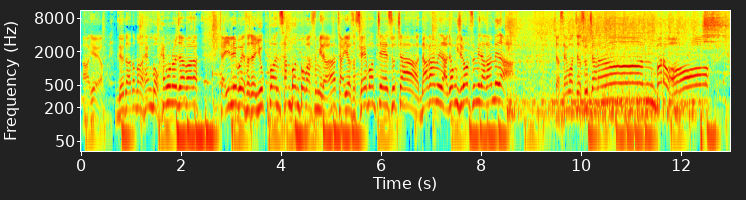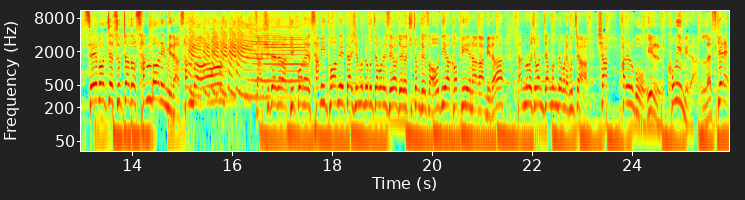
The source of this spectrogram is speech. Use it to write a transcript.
아, 예. 느닷없는 행복, 행운을 잡아라. 자, 1, 2부에서 저 6번, 3번 뽑았습니다. 자, 이어서 세 번째 숫자 나갑니다. 정신없습니다. 갑니다. 자, 세 번째 숫자는 바로 세 번째 숫자도 3번입니다. 3번. 자, 휴대전화 뒷번호에 3이 포함되어 있다 하시는 분들 문자 보내주세요. 저희가 추첨 통해서 어디야 커피 나갑니다. 단문 50원 장문병원의 문자 샵 8910입니다. Let's get it!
